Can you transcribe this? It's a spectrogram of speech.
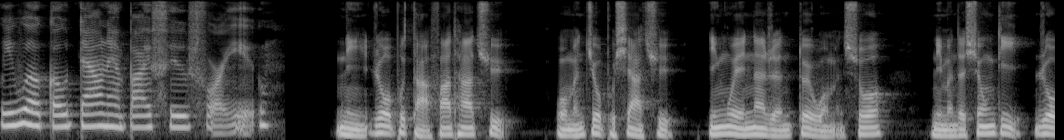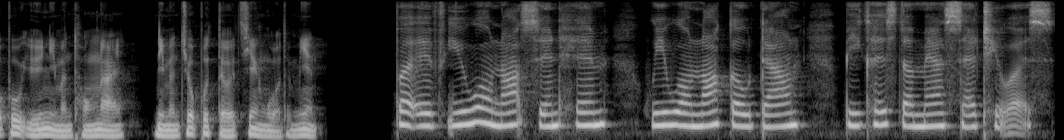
we will go down and buy food for you. 你若不打发他去，我们就不下去，因为那人对我们说：你们的兄弟若不与你们同来，你们就不得见我的面。 But if you will not send him, we will not go down, because the man said to us,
